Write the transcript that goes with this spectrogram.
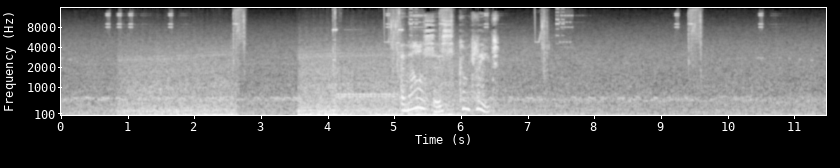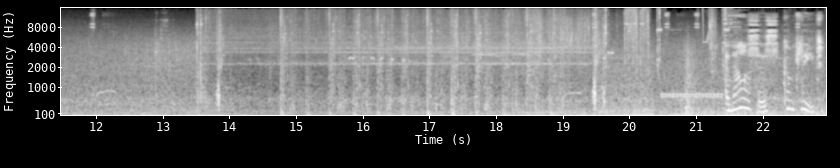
Analysis complete. Analysis complete.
